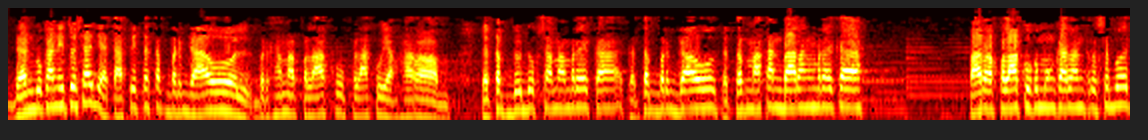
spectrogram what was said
dan bukan itu saja, tapi tetap bergaul bersama pelaku-pelaku yang haram. Tetap duduk sama mereka, tetap bergaul, tetap makan barang mereka. Para pelaku kemungkaran tersebut.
